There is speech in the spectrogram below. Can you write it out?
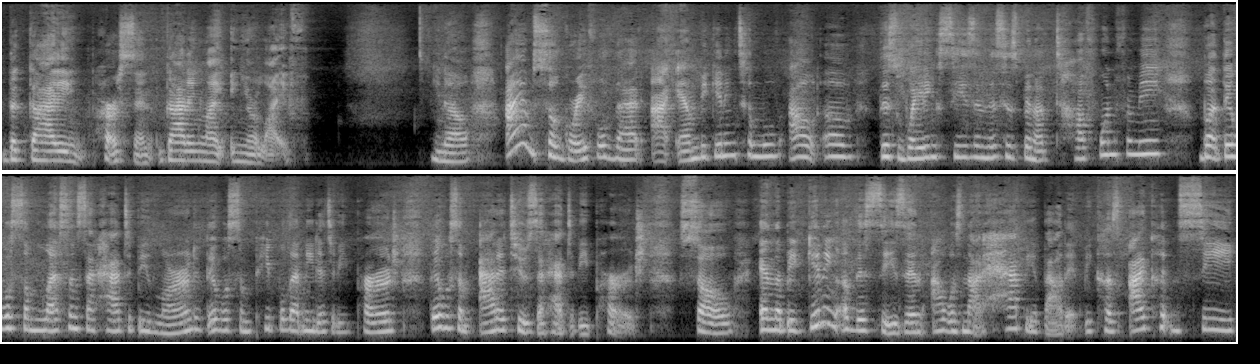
the guiding person, guiding light in your life. You know, I am so grateful that I am beginning to move out of this waiting season. This has been a tough one for me, but there were some lessons that had to be learned. There were some people that needed to be purged. There were some attitudes that had to be purged. So, in the beginning of this season, I was not happy about it because I couldn't see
